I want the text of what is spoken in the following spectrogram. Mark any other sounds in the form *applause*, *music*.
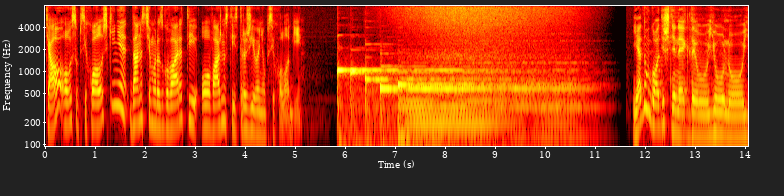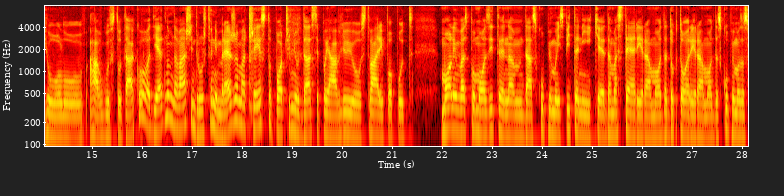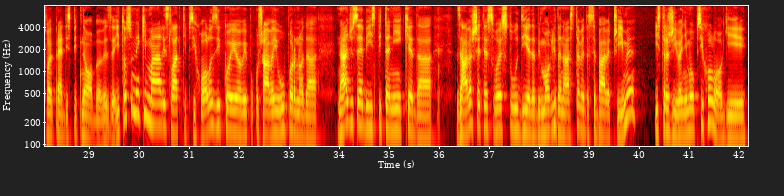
Ćao, ovo su psihološkinje. Danas ćemo razgovarati o važnosti istraživanja u psihologiji. Jednom godišnje negde u junu, julu, avgustu, tako, odjednom na vašim društvenim mrežama često počinju da se pojavljuju stvari poput molim vas pomozite nam da skupimo ispitanike, da masteriramo, da doktoriramo, da skupimo za svoje predispitne obaveze. I to su neki mali slatki psiholozi koji ovaj, pokušavaju uporno da nađu sebi ispitanike, da završe te svoje studije, da bi mogli da nastave da se bave čime? Istraživanjima u psihologiji.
